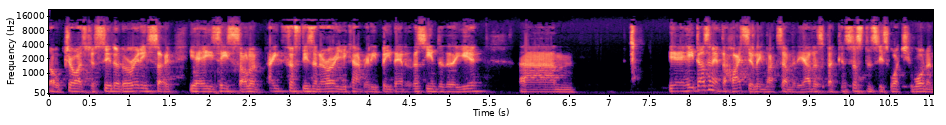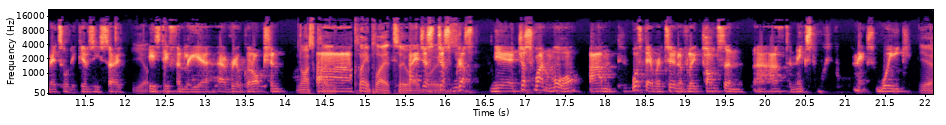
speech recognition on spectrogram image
Oh, Jai's just said it already. So, yeah, he's he's solid. Eight fifties in a row. You can't really beat that at this end of the year. Um, yeah, he doesn't have the high ceiling like some of the others, but consistency is what you want, and that's what he gives you. So Yep. he's definitely a, a real good option. Nice, clean, Uh, clean player too. Hey, just, boys? just, just, yeah, just one more. Um, with the return of Luke Thompson uh, after next next week, yeah.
